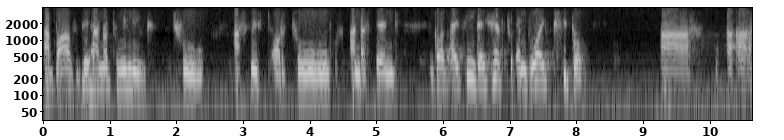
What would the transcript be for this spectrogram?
Above they are not willing to assist or to understand because I think they have to employ people uh, uh, uh,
